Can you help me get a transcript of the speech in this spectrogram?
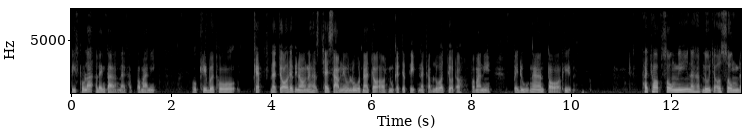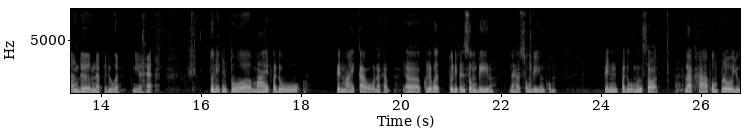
ติดธุระอะไรต่างๆนะครับ ประมาณนี้โอเคเบอร์โทรแคปหน้าจอได้พี่น้องนะฮะใช้ 3 นิ้วรูดหน้าจอเอามันก็จะติดนะครับ หรือว่าจดเอาประมาณนี้ไปดูงานต่อพี่ ถ้าชอบทรงนี้นะครับ หรือจะเอาทรงดั้งเดิมนะครับไปดูกันเนี่ยฮะตัวนี้เป็นตัวไม้ประดู่เป็นไม้เก่านะครับเอ่อก็เรียกว่าตัวนี้เป็นทรงบีมนะฮะทรงบีของผม เป็นประดู่มือสอด ราคาผมโปรอยู่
